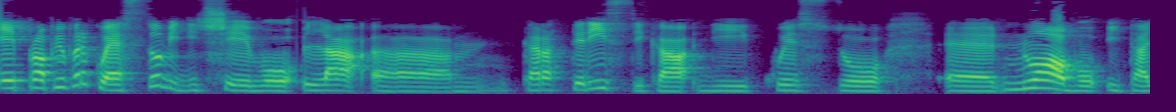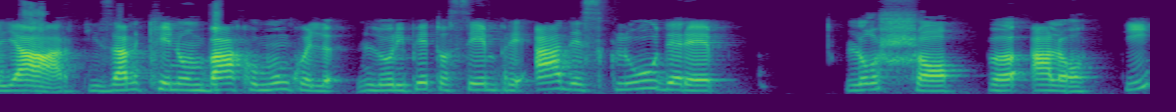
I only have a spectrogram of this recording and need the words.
E proprio per questo vi dicevo la uh, caratteristica di questo eh, nuovo Italia Artisan che non va comunque, lo ripeto sempre, ad escludere lo shop a lotti.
